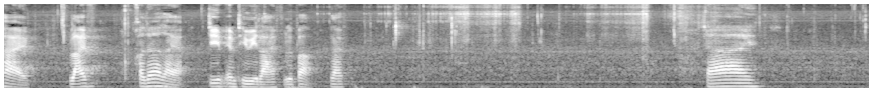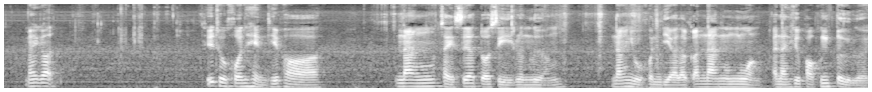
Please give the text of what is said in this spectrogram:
ถ่ายไลฟ์เขาเรียกอะไรอะ GMMTV Live หรือเปล่าไลฟ์ ใช่ ไม่ก็ ที่ทุกคนเห็นที่พอ นั่งใส่เสื้อตัวสีเหลืองๆ นั่งอยู่คนเดียวแล้วก็นั่งง่วงๆ อันนั้นคือพอเพิ่งตื่นเลย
